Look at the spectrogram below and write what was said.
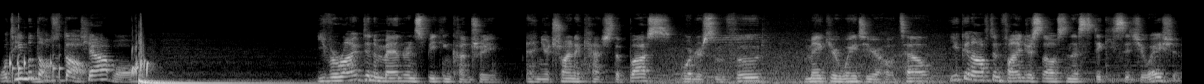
我听不懂，知道？听 You've arrived in a Mandarin-speaking country, and you're trying to catch the bus, order some food, make your way to your hotel, you can often find yourselves in a sticky situation.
